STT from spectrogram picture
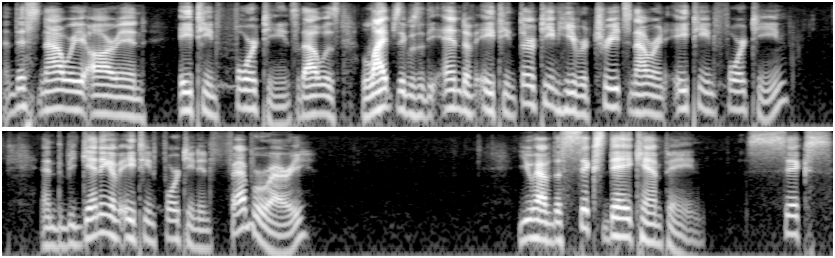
And this, now we are in 1814. So that was, Leipzig was at the end of 1813. He retreats. Now we're in 1814. And the beginning of 1814, in February, you have the Six Day Campaign. Six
